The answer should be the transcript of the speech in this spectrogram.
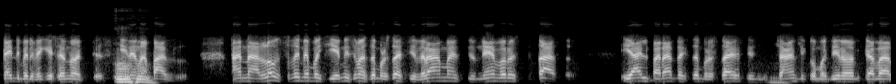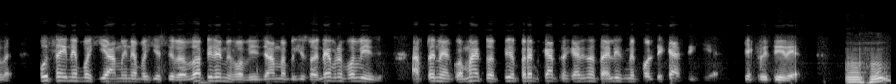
πέντε περιφερειακές ενότητες. Mm-hmm. Είναι ένα παζλ. Αναλόγως δεν είναι εποχή. Εμείς είμαστε μπροστά στη Δράμα, στην Εύρο, στη Τάσο. Η άλλη παράταξη ήταν μπροστά στην Τσάνθη, Κομωτήριο, Καβάλα. Πού θα είναι εποχή, άμα είναι εποχή στη Ροδόπη δεν με φοβίζει. Άμα είναι εποχή στον Εύρο φοβίζει. Αυτό είναι ένα κομμάτι το οποίο πρέπει κάποιος να να τα λύσει με πολιτικά στοιχεία και κριτήρια. Mm-hmm.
